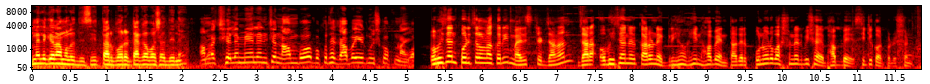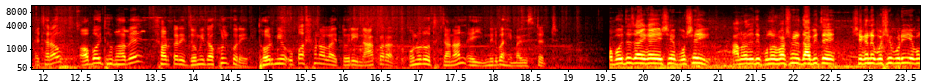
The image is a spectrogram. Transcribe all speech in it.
আমেরিকার আমলে দিছি তারপরে টাকা পয়সা দিনে আমরা ছেলে মেয়ে নিচে নামবো কোথায় যাব এরকম স্কোপ নাই। অভিযান পরিচালনা পরিচালনাকারী ম্যাজিস্ট্রেট জানান, যারা অভিযানের কারণে গৃহহীন হবেন, তাদের পুনর্বাসনের বিষয়ে ভাববে সিটি কর্পোরেশন। এছাড়াও, অবৈধভাবে সরকারি জমি দখল করে ধর্মীয় উপাসনালয় তৈরি না করার অনুরোধ জানান এই নির্বাহী ম্যাজিস্ট্রেট। অবৈধ জায়গায় এসে বসেই আমরা যদি পুনর্বাসনের দাবিতে সেখানে বসে পড়ি এবং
